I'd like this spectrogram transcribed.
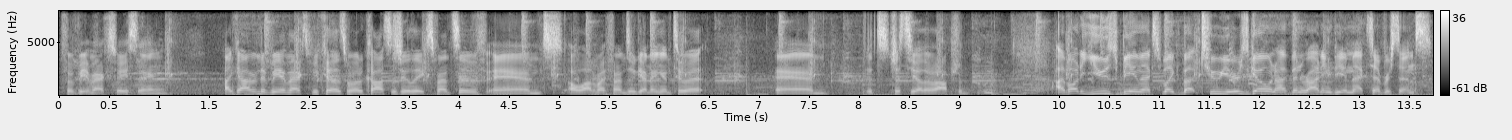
for BMX racing. I got into BMX because motocross is really expensive, and a lot of my friends are getting into it, and it's just the other option. I bought a used BMX bike about two years ago, and I've been riding BMX ever since.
